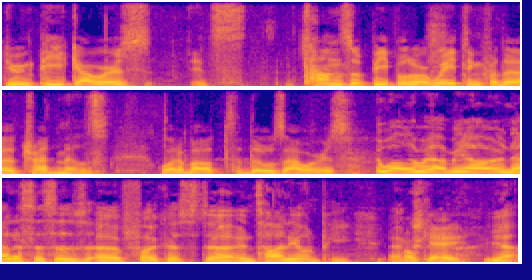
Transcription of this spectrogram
during peak hours, it's tons of people who are waiting for the treadmills. What about those hours? Well, I mean, our analysis is uh, focused uh, entirely on peak. Actually. Okay. Yeah,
